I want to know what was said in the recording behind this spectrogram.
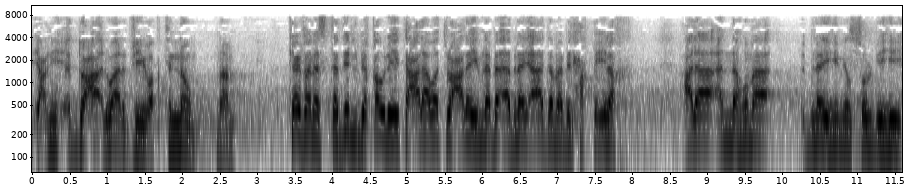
يعني الدعاء الوارد في وقت النوم. نعم. كيف نستدل بقوله تعالى واتل عليهم نبأ ابني آدم بالحق إلخ على أنهما ابنيه من صلبه.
